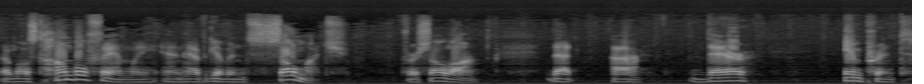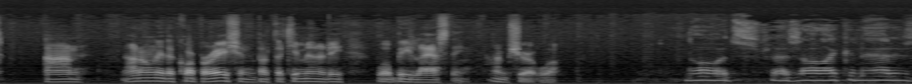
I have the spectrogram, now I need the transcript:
the most humble family and have given so much for so long that uh, their imprint on not only the corporation but the community will be lasting. I'm sure it will. No, it's that's all I can add is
